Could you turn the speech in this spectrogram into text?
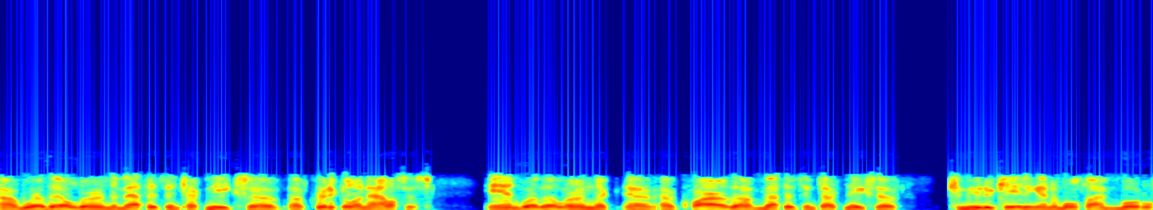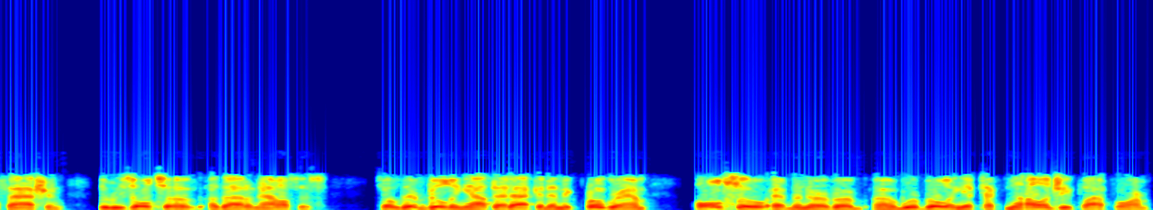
uh, where they'll learn the methods and techniques of, of critical analysis, and where they'll learn the, uh, acquire the methods and techniques of communicating in a multimodal fashion the results of, of that analysis. So they're building out that academic program also at Minerva, uh, we're building a technology platform.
